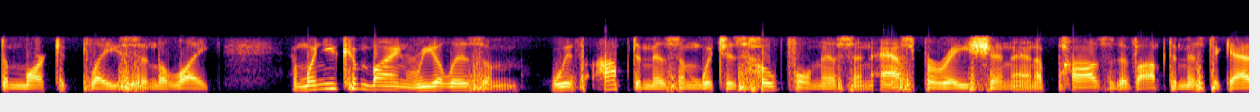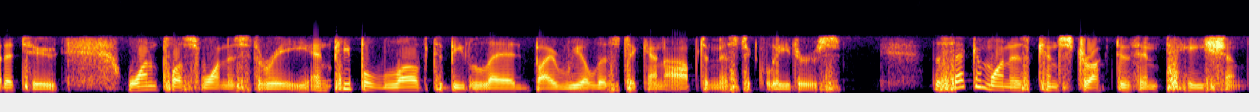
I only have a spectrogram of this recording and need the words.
the marketplace, and the like. And when you combine realism with optimism, which is hopefulness and aspiration and a positive, optimistic attitude, one plus one is three. And people love to be led by realistic and optimistic leaders. The second one is constructive impatience.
